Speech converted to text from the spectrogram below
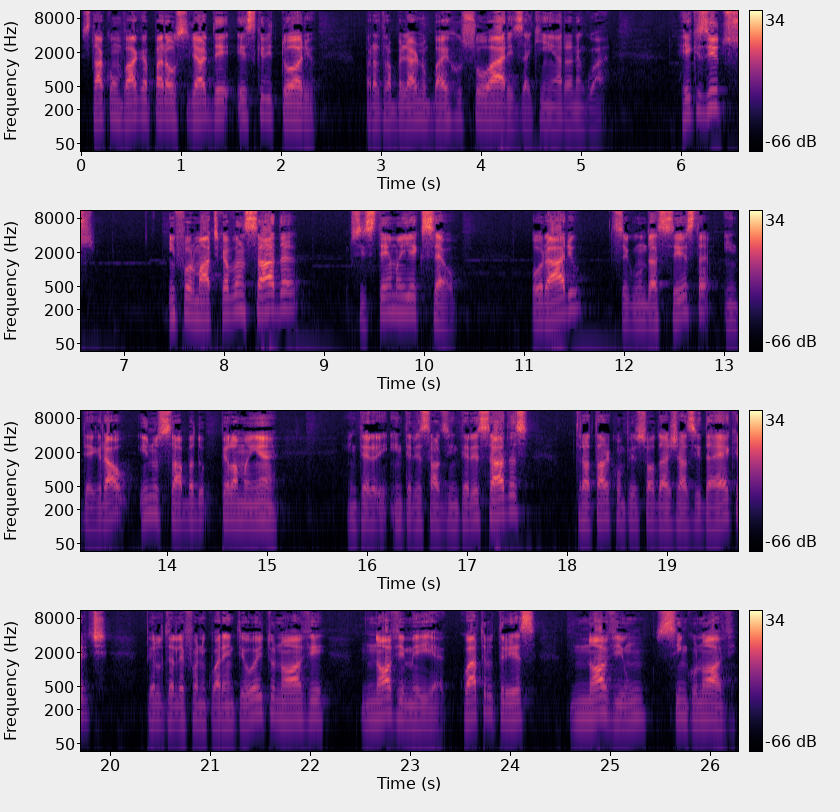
está com vaga para auxiliar de escritório para trabalhar no bairro Soares, aqui em Araranguá. Requisitos: informática avançada, sistema e Excel. Horário: segunda a sexta, integral e no sábado pela manhã. Inter interessados e interessadas, tratar com o pessoal da Jazida Eckert pelo telefone 489 9643 9159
